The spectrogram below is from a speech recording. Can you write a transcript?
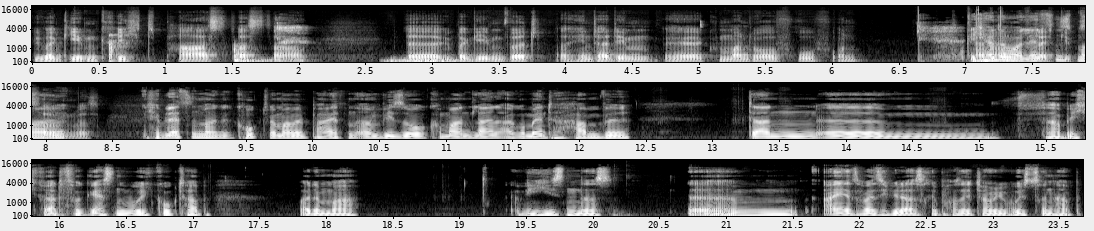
übergeben kriegt, passt, was da äh, übergeben wird, äh, hinter dem äh, Kommandoaufruf und ich hatte aber letztens mal, ich habe letztens mal geguckt, wenn man mit Python irgendwie so Command-Line-Argumente haben will, dann ähm, habe ich gerade vergessen, wo ich geguckt habe. Warte mal. Wie hieß denn das? Ähm, ah, jetzt weiß ich wieder das Repository, wo ich es drin habe.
